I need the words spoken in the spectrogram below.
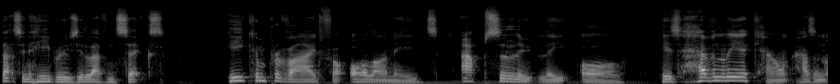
That's in Hebrews 11:6. He can provide for all our needs, absolutely all. His heavenly account has an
